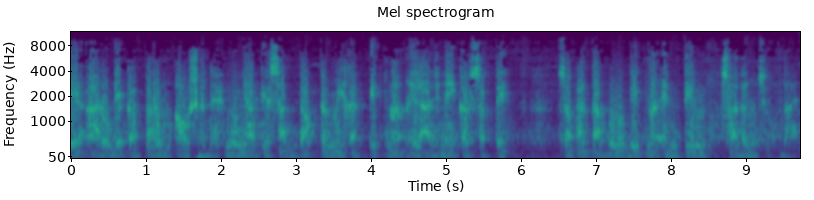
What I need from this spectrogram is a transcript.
ये आरोग्य का परम औषध है। दुनिया के सब डॉक्टर मिलकर इतना इलाज नहीं कर सकते। सफलतापूर्वक जितना इन तीन साधनों से होता है।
